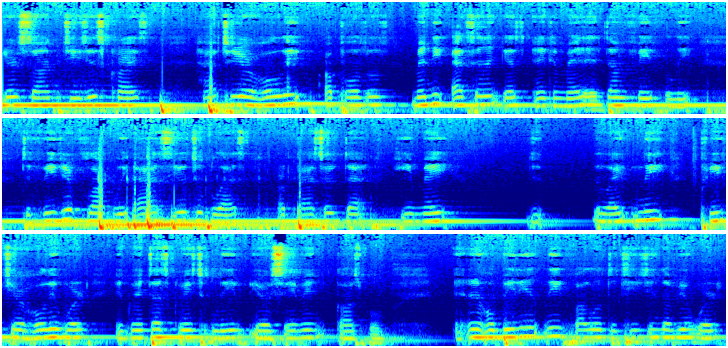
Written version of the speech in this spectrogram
your Son, Jesus Christ, have to your holy apostles many excellent gifts and commanded them faithfully to feed your flock, we ask you to bless our pastor that he may delightfully preach your holy word and grant us grace to believe your saving gospel and obediently follow the teachings of your word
